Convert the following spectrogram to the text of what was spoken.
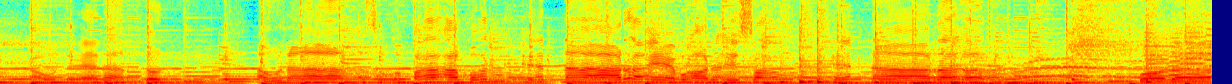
พเอาแต่นั้นดน เอานาสู่ฟ้าฝนเฮ็ดนาไรบ่ได้สองเฮ็ดนาไรบ่ได้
